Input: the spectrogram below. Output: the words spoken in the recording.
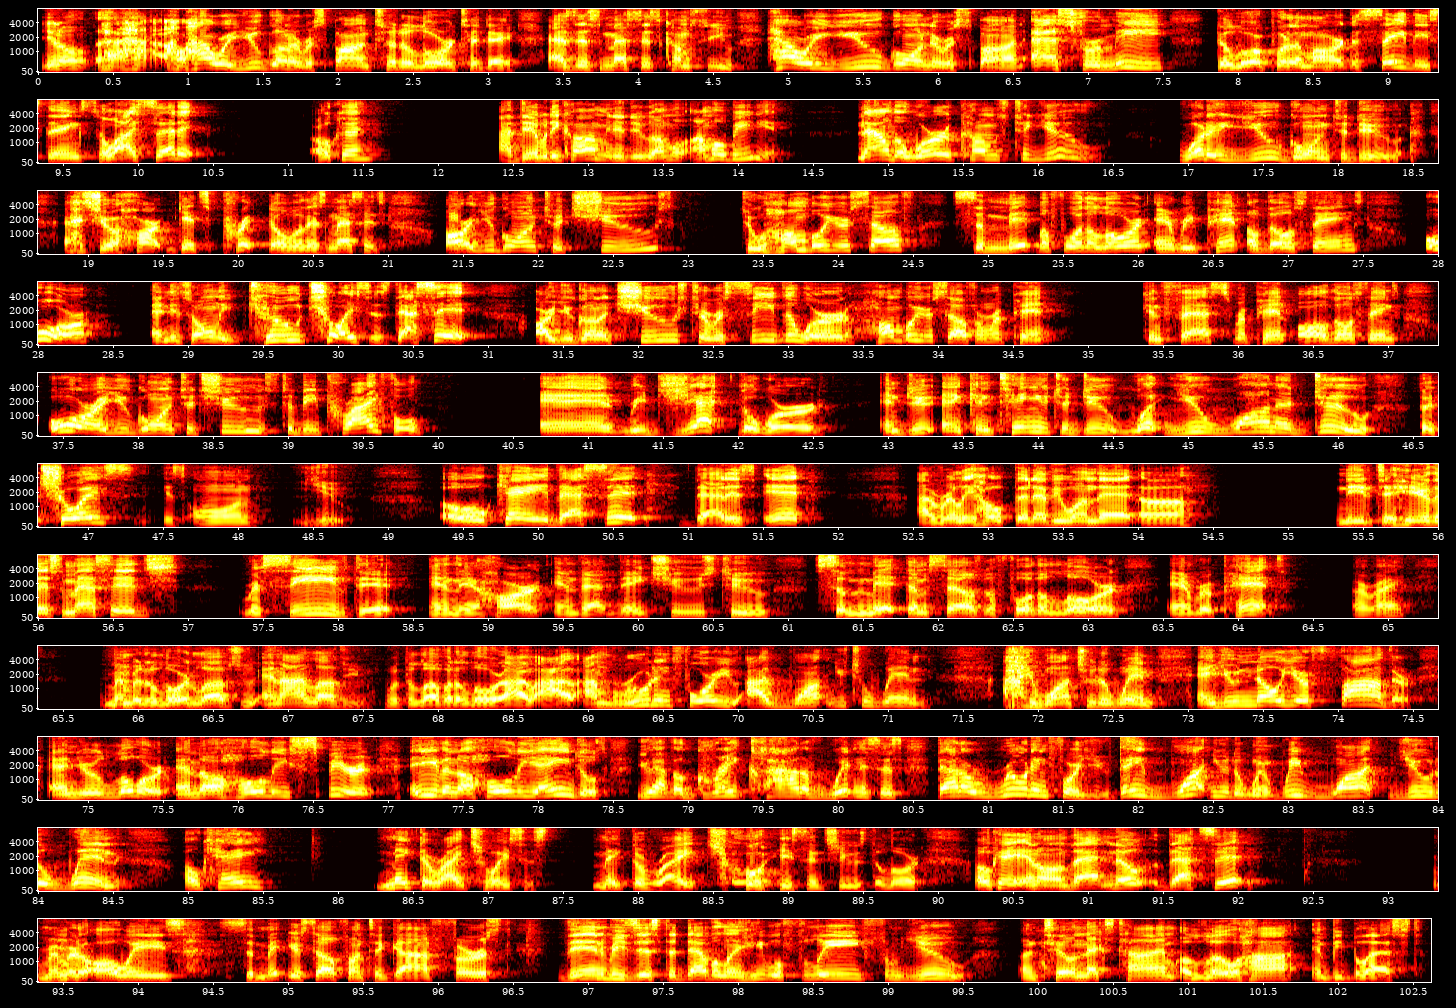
You know, how, how are you going to respond to the Lord today as this message comes to you? How are you going to respond? As for me, the Lord put it in my heart to say these things, so I said it. Okay. I did what he called me to do. I'm, I'm obedient. Now the word comes to you. What are you going to do as your heart gets pricked over this message? Are you going to choose to humble yourself, submit before the Lord, and repent of those things? Or, and it's only two choices, that's it. Are you going to choose to receive the word, humble yourself, and repent, confess, repent, all those things? Or are you going to choose to be prideful and reject the word and do and continue to do what you want to do the choice is on you. Okay, that's it. That is it. I really hope that everyone that uh, needed to hear this message received it in their heart and that they choose to submit themselves before the Lord and repent. All right? Remember, the Lord loves you, and I love you with the love of the Lord. I, I, I'm rooting for you. I want you to win. I want you to win. And you know your Father and your Lord and the Holy Spirit, even the holy angels. You have a great cloud of witnesses that are rooting for you. They want you to win. We want you to win. Okay? Make the right choices. Make the right choice and choose the Lord. Okay, and on that note, that's it. Remember to always submit yourself unto God first, then resist the devil, and he will flee from you. Until next time, aloha and be blessed.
